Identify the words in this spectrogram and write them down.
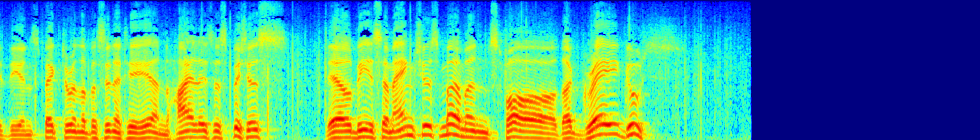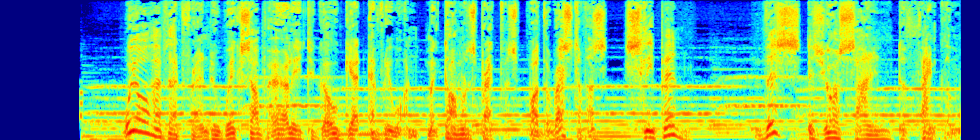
With the inspector in the vicinity and highly suspicious, there'll be some anxious moments for the Grey Goose. We all have that friend who wakes up early to go get everyone McDonald's breakfast, while the rest of us sleep in. This is your sign to thank them.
